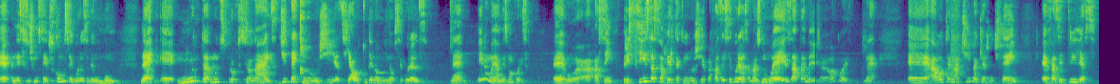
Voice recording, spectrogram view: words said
é, nesses últimos tempos, como segurança deu um boom, né? É, muita, muitos profissionais de tecnologia se autodenominam segurança, né? E não é a mesma coisa. É, assim, precisa saber tecnologia para fazer segurança, mas não é exatamente a mesma coisa, né? É, a alternativa que a gente tem é fazer trilhas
